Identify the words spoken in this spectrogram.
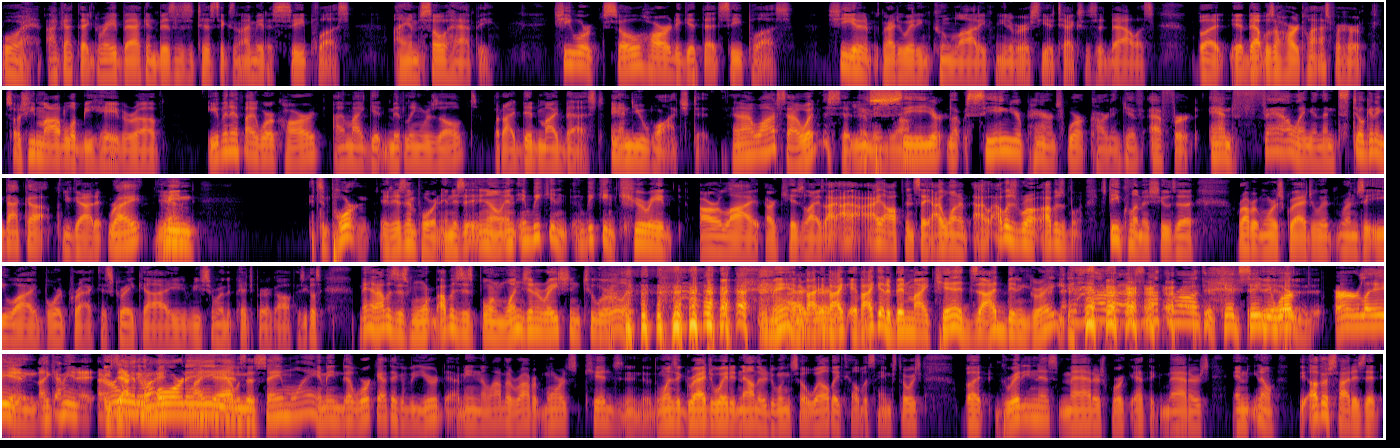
Boy, I got that grade back in business statistics and I made a C plus. I am so happy. She worked so hard to get that C plus. She ended up graduating cum laude from the University of Texas at Dallas, but it, that was a hard class for her. So she modeled a behavior of even if I work hard, I might get middling results, but I did my best. And you watched it. And I watched it. I witnessed it. You I mean, see your seeing your parents work hard and give effort and failing and then still getting back up. you got it. Right? Yeah. I mean, it's important. It is important, and is you know, and, and we can we can curate our life, our kids' lives. I I, I often say I want to. I, I was wrong. I was Steve Clements. He was a Robert Morris graduate, runs the EY board practice. Great guy. He used to run the Pittsburgh office. He goes, man, I was just born, I was just born one generation too early. man, if I, if I if I could have been my kids, I'd been great. There's, not, there's nothing wrong with your kids seeing you work early and like I mean early exactly in the right. morning. My dad and, was the same way. I mean, the work ethic of your, I mean, a lot of the Robert Morris kids, the ones that graduated now, they're doing so well. They tell the same stories. But grittiness matters, work ethic matters, and you know, the other side is that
